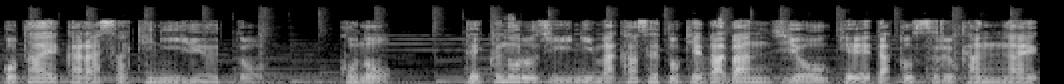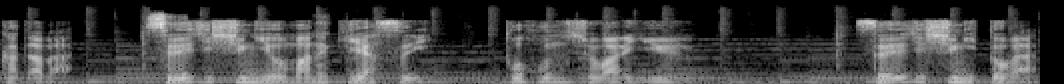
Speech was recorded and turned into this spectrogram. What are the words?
答えから先に言うとこのテクノロジーに任せとけば万事 OK だとする考え方は政治主義を招きやすい。と本書は言う。政治主義とは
